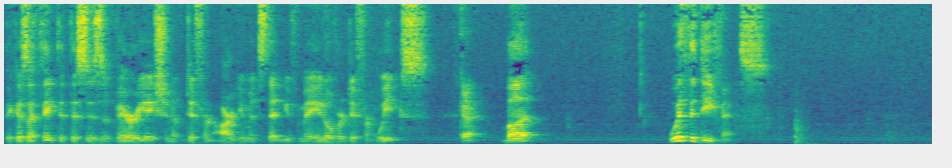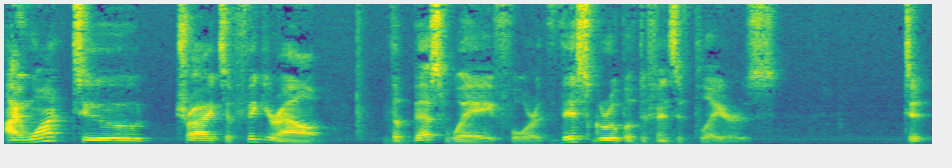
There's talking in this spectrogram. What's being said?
because I think that this is a variation of different arguments that you've made over different weeks. Okay. But with the defense, I want to try to figure out the best way for this group of defensive players to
